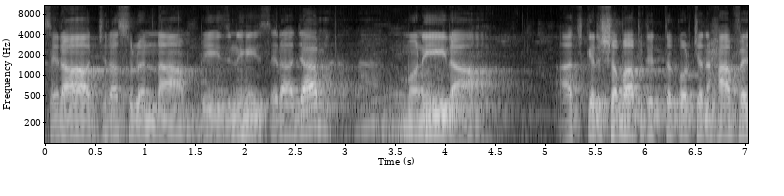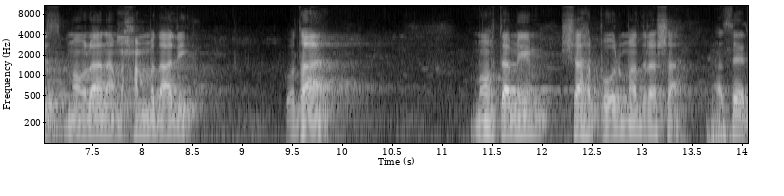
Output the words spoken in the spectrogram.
সিরাজ রাসুলের নাম বিজনিহি সিরাজাব মনিরা। আজকের সভাপতিত্ব করছেন হাফেজ মৌলানা মোহাম্মদ আলী। কোথায়? মোহতামিম শাহপুর মাদ্রাসা। আছেন?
